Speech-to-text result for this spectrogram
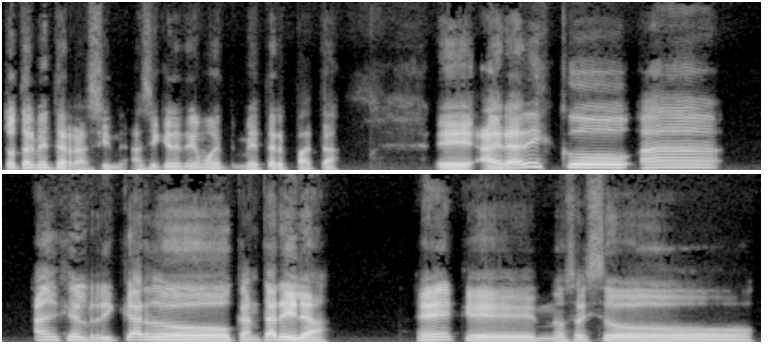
totalmente Racing, así que le tenemos que meter pata. Eh, agradezco a Ángel Ricardo Cantarela, ¿eh? que nos hizo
